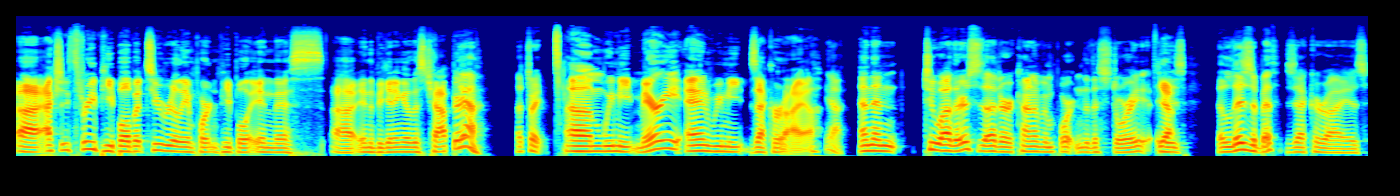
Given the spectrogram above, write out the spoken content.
uh, actually three people, but two really important people in this uh, in the beginning of this chapter. Yeah, that's right. Um, we meet Mary and we meet Zechariah. Yeah. And then two others that are kind of important to the story Yeah. is Elizabeth, Zechariah's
